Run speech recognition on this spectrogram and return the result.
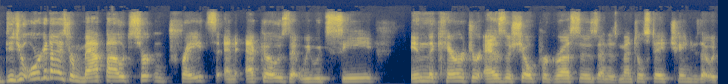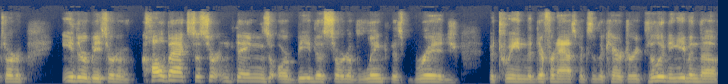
did you organize or map out certain traits and echoes that we would see in the character as the show progresses and his mental state changes that would sort of either be sort of callbacks to certain things or be this sort of link, this bridge between the different aspects of the character, including even the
